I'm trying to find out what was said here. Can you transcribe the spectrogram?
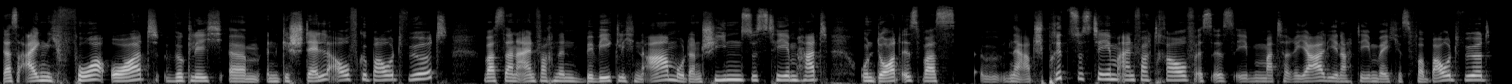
dass eigentlich vor Ort wirklich ähm, ein Gestell aufgebaut wird, was dann einfach einen beweglichen Arm oder ein Schienensystem hat und dort ist was eine Art Spritzsystem einfach drauf. Es ist eben Material, je nachdem, welches verbaut wird,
